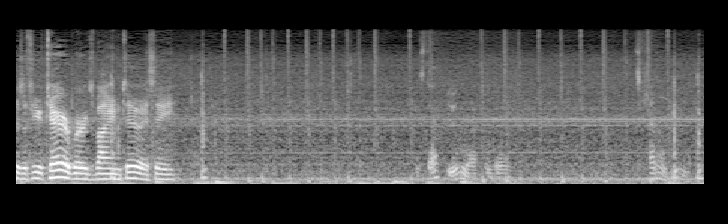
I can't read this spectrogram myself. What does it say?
There's a few terror birds by him too, I see. It's not doing nothing though. It's kind of weird.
